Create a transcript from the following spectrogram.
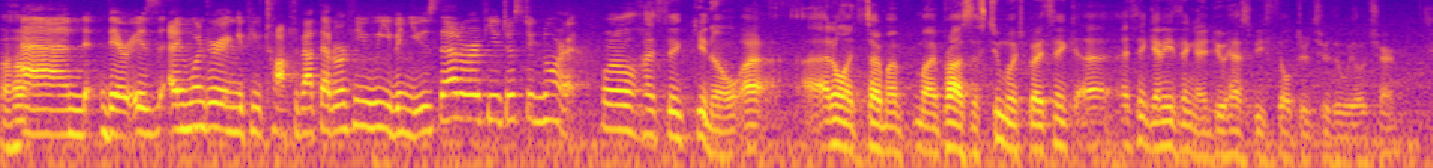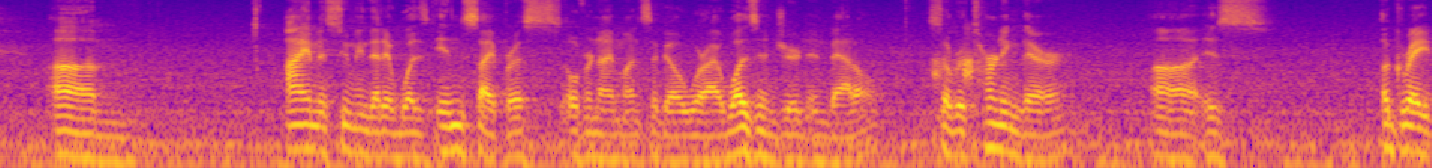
Uh-huh. and there is. I'm wondering if you talked about that, or if you even use that, or if you just ignore it. Well, I think you know I, I don't like to talk about my process too much, but I think uh, I think anything I do has to be filtered through the wheelchair. Um, I am assuming that it was in Cyprus over nine months ago where I was injured in battle, so returning there uh, is a great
